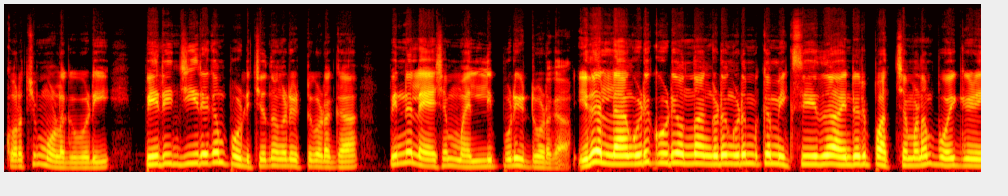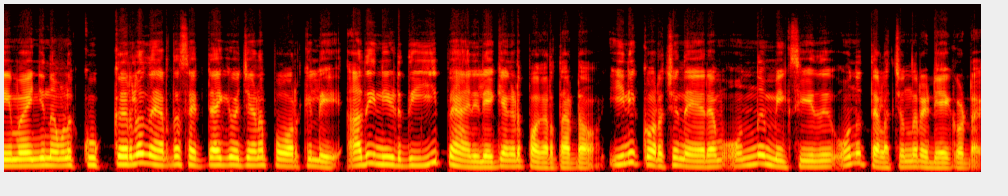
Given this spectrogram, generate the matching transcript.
കുറച്ച് മുളക് പൊടി പെരിഞ്ജീരകം പൊടിച്ചതും അങ്ങോട്ട് ഇട്ട് കൊടുക്കുക പിന്നെ ലേശം മല്ലിപ്പൊടി ഇട്ട് കൊടുക്കുക. ഇതെല്ലാം കൂടി കൂടി ഒന്ന് അങ്ങോട്ടും ഇങ്ങോട്ടും ഒക്കെ മിക്സ് ചെയ്ത് അതിന്റെ ഒരു പച്ചമണം പോയി കഴിയുമ്പോൾ ഇനി നമ്മൾ കുക്കറിൽ നേരത്തെ സെറ്റാക്കി വെച്ചാണ് പോർക്കില്ലേ അത് ഇനി എടുത്ത് ഈ പാനിലേക്ക് അങ്ങോട്ട് പകർത്താട്ടോ ഇനി കുറച്ച് നേരം ഒന്ന് മിക്സ് ചെയ്ത് ഒന്ന് തിളച്ചൊന്ന് റെഡി ആയിക്കോട്ടെ.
